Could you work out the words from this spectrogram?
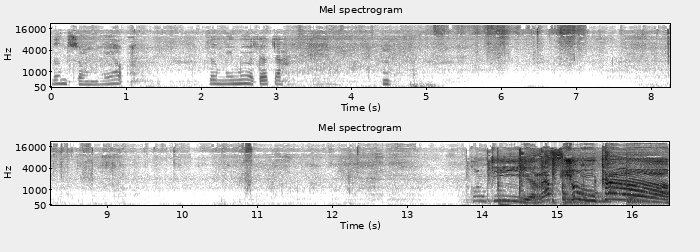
เริ่มส่องแล้ว เริ่มไม่มืดแล้วจ้ะคุณที่รับชมครับ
